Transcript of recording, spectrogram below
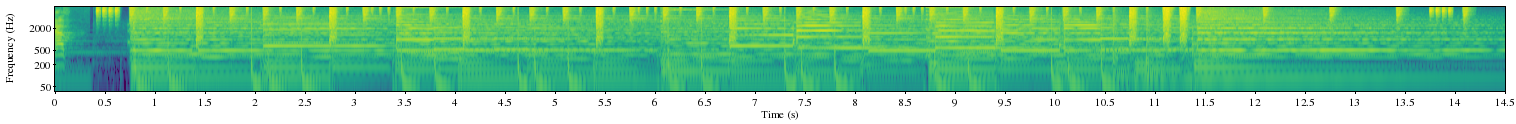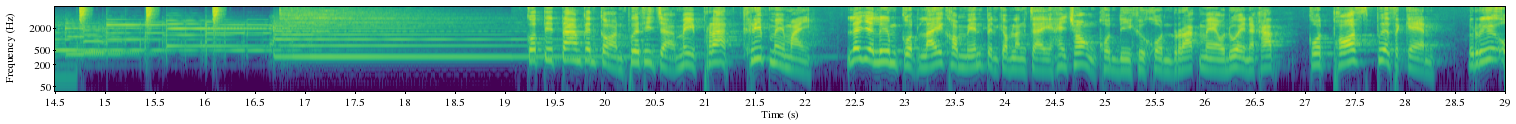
ครับ ดติดตามกันก่อนเพื่อที่จะไม่พลาดคลิปใหม่ๆ และอย่าลืมกดไลค์คอมเมนต์เป็นกำลังใจให้ช่องคนดีคือคนรักแมวด้วยนะครับ กดพอสเพื่อสแกน หรือโอ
